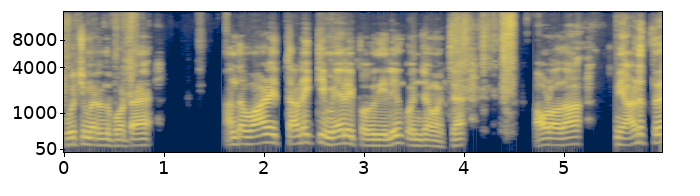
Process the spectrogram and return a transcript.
பூச்சி மருந்து போட்டேன். அந்த வாழை தடைக்கு மேலை பகுதியிலையும் கொஞ்சம் வச்சேன். அவ்வளோதான் நீ அடுத்து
